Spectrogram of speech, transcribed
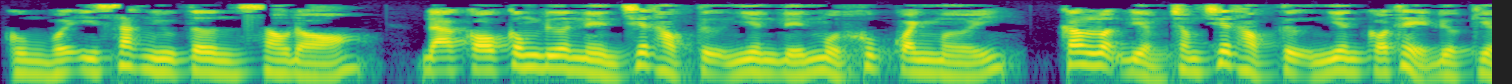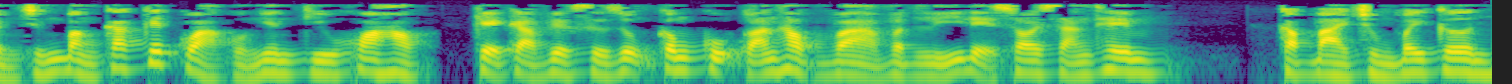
cùng với Isaac Newton sau đó, đã có công đưa nền triết học tự nhiên đến một khúc quanh mới, các luận điểm trong triết học tự nhiên có thể được kiểm chứng bằng các kết quả của nghiên cứu khoa học, kể cả việc sử dụng công cụ toán học và vật lý để soi sáng thêm. Cặp bài trùng Bacon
